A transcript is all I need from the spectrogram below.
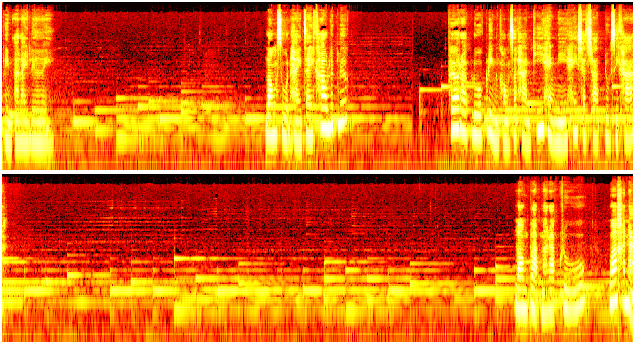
กลิ่นอะไรเลย ลองสูดหายใจเข้าลึกๆ เพื่อรับรู้กลิ่นของสถานที่แห่งนี้ให้ชัดๆ ดูสิคะ ลองกลับมารับรู้ว่าขณะ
